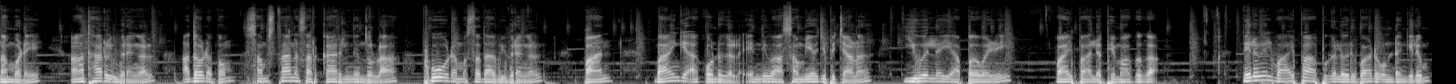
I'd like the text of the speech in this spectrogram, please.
നമ്മുടെ ആധാർ വിവരങ്ങൾ അതോടൊപ്പം സംസ്ഥാന സർക്കാരിൽ നിന്നുള്ള ഭൂ ഉടമസ്ഥതാ വിവരങ്ങൾ പാൻ ബാങ്ക് അക്കൗണ്ടുകൾ എന്നിവ സംയോജിപ്പിച്ചാണ് യു എൽ ഐ ആപ്പ് വഴി വായ്പ ലഭ്യമാക്കുക. നിലവിൽ വായ്പ ആപ്പുകൾ ഒരുപാട് ഉണ്ടെങ്കിലും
